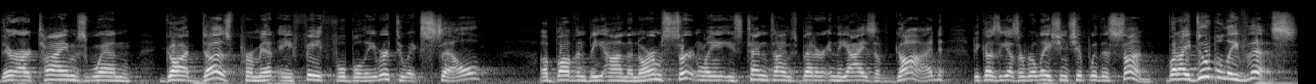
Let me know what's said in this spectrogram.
there are times when God does permit a faithful believer to excel above and beyond the norm. Certainly, he's 10 times better in the eyes of God because he has a relationship with his son. But I do believe this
